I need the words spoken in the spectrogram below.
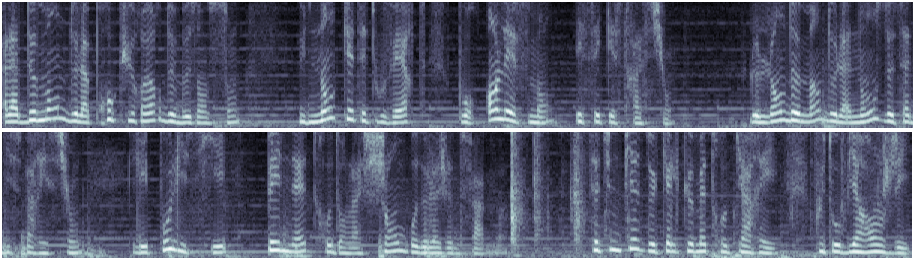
à la demande de la procureure de Besançon, une enquête est ouverte pour enlèvement et séquestration. Le lendemain de l'annonce de sa disparition, les policiers pénètrent dans la chambre de la jeune femme. C'est une pièce de quelques mètres carrés, plutôt bien rangée.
